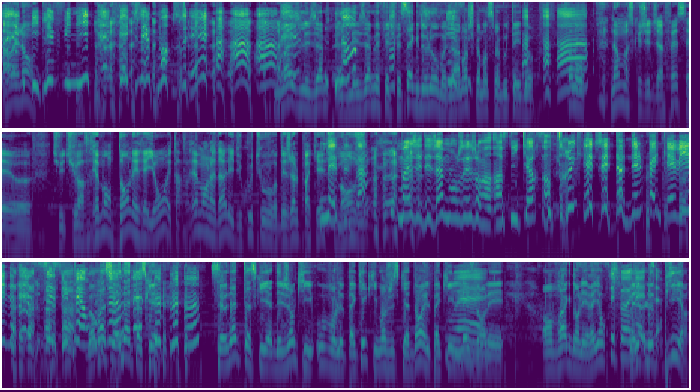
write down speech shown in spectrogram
Ah ouais, non. il est fini et je l'ai mangé. Moi, je l'ai jamais, je l'ai jamais fait. Je fais ça avec de l'eau. Moi, généralement, je commence ma bouteille d'eau. Non, moi, ce que j'ai déjà fait, c'est euh, tu, tu vas vraiment dans les rayons et t'as vraiment la dalle et du coup, tu ouvres déjà le paquet, Mais tu manges. c'est ça. Moi, j'ai déjà mangé genre un, un sneakers, un truc et j'ai donné le paquet vide. C'est super Bon, moi, c'est honnête parce que c'est honnête parce qu'il y a des gens qui ouvrent le paquet, qui mangent jusqu'à dedans et le paquet ils le Ouais. laissent dans les en vrac dans les rayons. C'est pas Mais le, le pire,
